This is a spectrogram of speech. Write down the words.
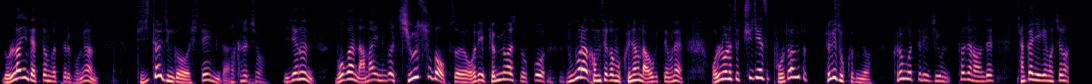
논란이 됐던 것들을 보면 디지털 증거 시대입니다. 아 그렇죠. 이제는 뭐가 남아 있는 걸 지울 수가 없어요. 어디 변명할 수도 없고 누구나 검색하면 그냥 나오기 때문에 언론에서 취재해서 보도하기도 되게 좋거든요. 그런 것들이 지금 터져 나오는데 잠깐 얘기한 것처럼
